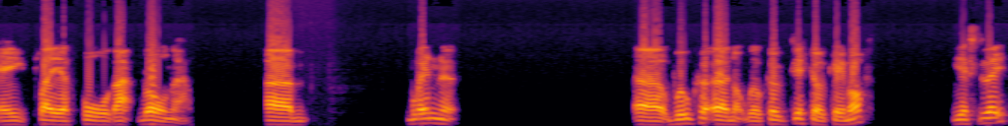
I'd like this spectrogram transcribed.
a player for that role now. Um, when uh, Wilco, uh, not Wilco, Dicko came off yesterday,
